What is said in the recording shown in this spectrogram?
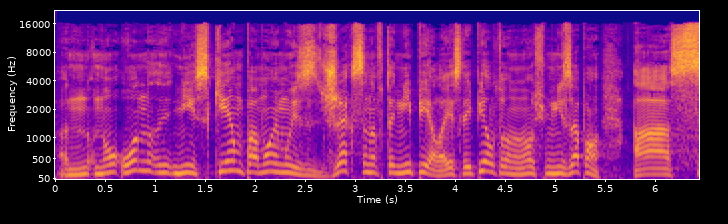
но он ни с кем, по-моему, из Джексонов-то не пел. А если пел, то он, в общем, не запомнил. А с,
